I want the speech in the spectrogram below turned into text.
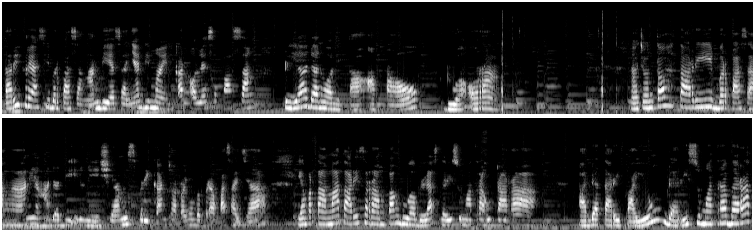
Tari kreasi berpasangan biasanya dimainkan oleh sepasang pria dan wanita atau dua orang. Nah, contoh tari berpasangan yang ada di Indonesia, Miss berikan contohnya beberapa saja. Yang pertama, tari serampang 12 dari Sumatera Utara. Ada tari payung dari Sumatera Barat.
